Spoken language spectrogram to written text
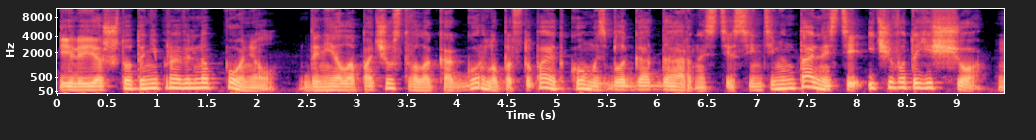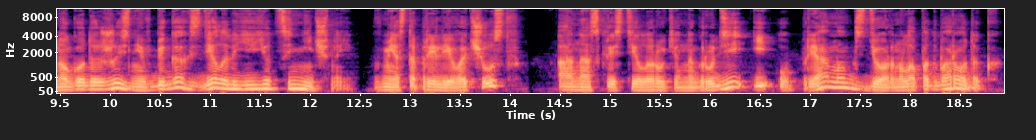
Или я что-то неправильно понял? Даниэла почувствовала, как к горлу подступает ком из благодарности, сентиментальности и чего-то еще, но годы жизни в бегах сделали ее циничной. Вместо прилива чувств она скрестила руки на груди и упрямо вздернула подбородок.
